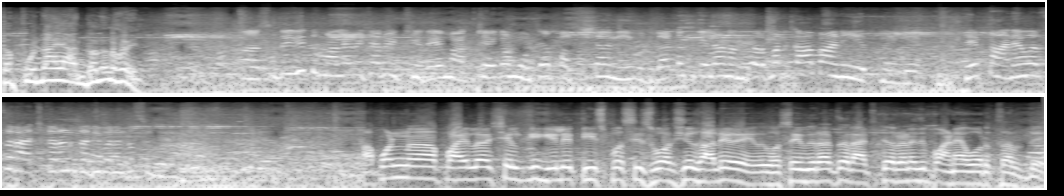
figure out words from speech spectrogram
तर पुन्हा हे आंदोलन होईल. सुदेवी तुम्हाला विचारू इच्छिते मागच्या एका मोठ्या पक्षाने उद्घाटन केल्यानंतर पण का पाणी येत नाहीये? हे पाण्यावरचं राजकारण कधीपर्यंत सुरू राहणार आपण पाहिलं असेल की गेले तीस पस्तीस वर्ष झाले वसईविराचं राजकारण हे पाण्यावर चालते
